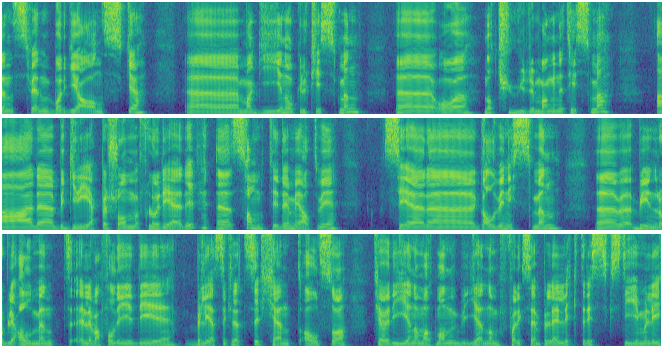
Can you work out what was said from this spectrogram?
den svenborgianske uh, magien og okkultismen uh, og naturmagnetisme er begreper som florerer, samtidig med at vi ser galvinismen begynner å bli allment, eller i hvert fall i de beleste kretser, kjent altså teorien om at man gjennom f.eks. elektrisk stimuli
